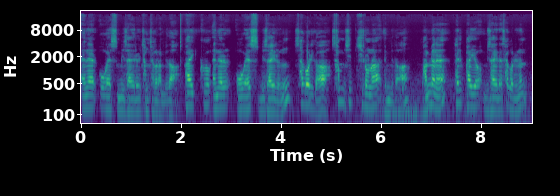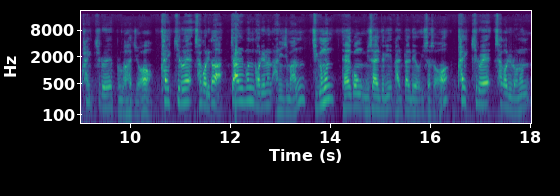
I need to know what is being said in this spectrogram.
NLOS 미사일을 장착을 합니다. 스파이크 NLOS 미사일은 사거리가 30km나 됩니다. 반면에 헬파이어 미사일의 사거리는 8km에 불과하죠. 8km의 사거리가 짧은 거리는 아니지만 지금은 대공 미사일들이 발달되어 있어서 8km의 사거리로는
